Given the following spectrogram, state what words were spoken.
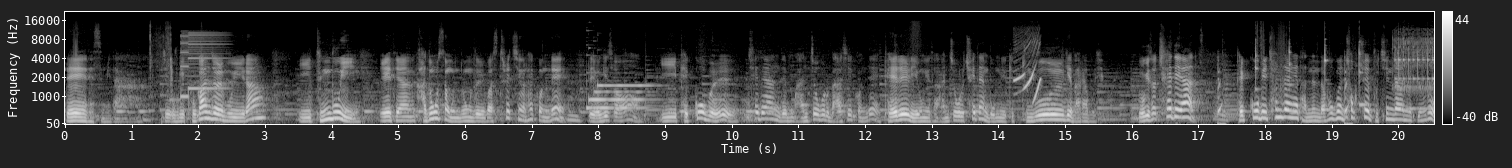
네 됐습니다. 이제 우리 고관절 부위랑 이 등 부위에 대한 가동성 운동들과 스트레칭을 할 건데 음. 네, 여기서 이 배꼽을 최대한 내 몸 안쪽으로 마실 건데 배를 이용해서 안쪽으로 최대한 몸을 이렇게 둥글게 거예요. 여기서 최대한 배꼽이 천장에 닿는다 혹은 척추에 붙인다는 느낌으로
